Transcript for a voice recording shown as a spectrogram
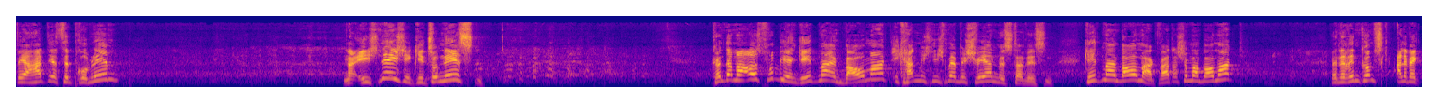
Wer hat jetzt das Problem? Na, ich nicht, ich gehe zum nächsten. Könnt ihr mal ausprobieren. Geht mal im Baumarkt. Ich kann mich nicht mehr beschweren, müsst ihr wissen. Geht mal im Baumarkt. Wart ihr schon mal im Baumarkt? Wenn du reinkommst, alle weg.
